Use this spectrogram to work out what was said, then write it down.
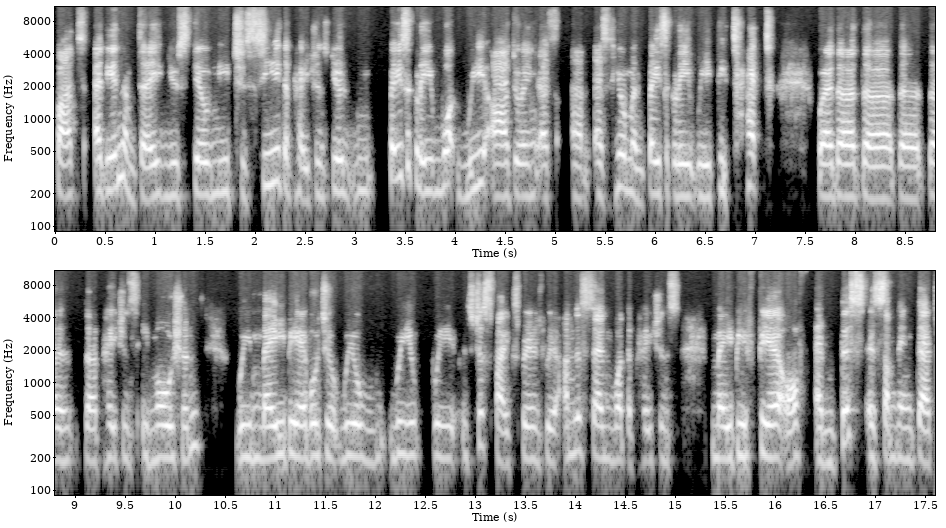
But at the end of the day, you still need to see the patients. You basically what we are doing as um, as human, basically we detect whether the, the the the patient's emotion. We may be able to we we we it's just by experience we understand what the patients may be fear of, and this is something that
